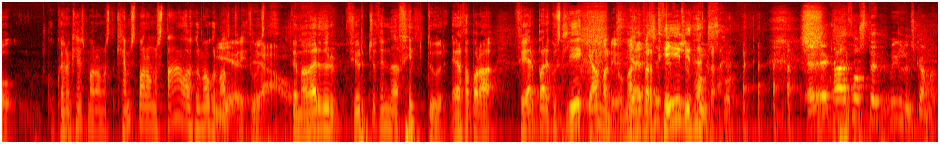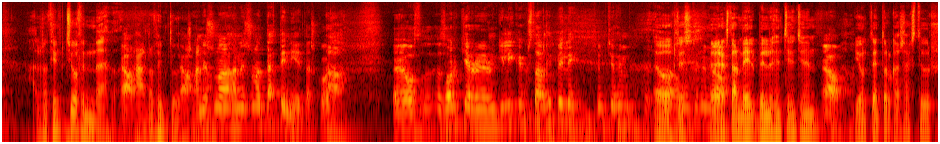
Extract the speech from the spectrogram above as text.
og sko, hvernig kemst maður á hana, kemst maður á hana stað á einhverjum ákveðum aldri, þú veist, já. þegar maður verður 45 eða 50 er það bara, fer bara eitthvað sliki af manni og maður er bara til í 50 þetta. sko. er, er, Hvað er Þorsteinn Vílunds gammal? það er svona 55 eða eitthvað. Já, Já, svona 50 já hann, er svona, hann er svona dett inn í þetta sko. Uh, og Þorgerur er hann ekki líka einhver staðar því bili 55 og Já, þau er ekki starf bilinu 50-55 Já. Jón Steindor hvað 60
